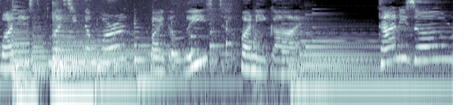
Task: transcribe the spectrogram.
funniest place in the world by the least funny guy. Tanizo Radio.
